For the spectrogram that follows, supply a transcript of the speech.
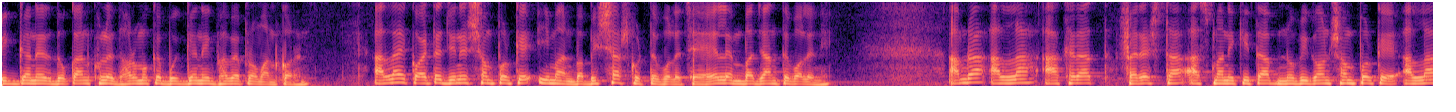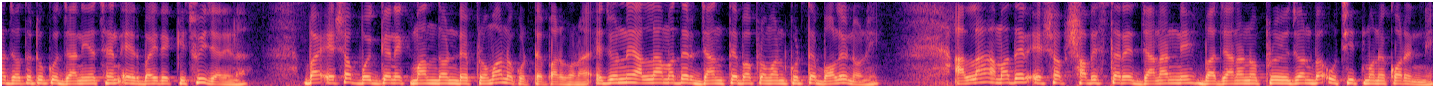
বিজ্ঞানের দোকান খুলে ধর্মকে বৈজ্ঞানিকভাবে প্রমাণ করেন। আল্লাহ কয়টা জিনিস সম্পর্কে ইমান বা বিশ্বাস করতে বলেছে, এলেম বা জানতে বলেনি। আমরা আল্লাহ, আখেরাত, ফেরেশতা, আসমানি কিতাব, নবীগণ সম্পর্কে আল্লাহ যতটুকু জানিয়েছেন, এর বাইরে কিছুই জানি না। বা এসব বৈজ্ঞানিক মানদণ্ডে প্রমাণও করতে পারব না। এজন্যে আল্লাহ আমাদের জানতে বা প্রমাণ করতে বলেনও নি আল্লাহ আমাদের এসব সবিস্তারে জানাননি বা জানানো প্রয়োজন বা উচিত মনে করেননি।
